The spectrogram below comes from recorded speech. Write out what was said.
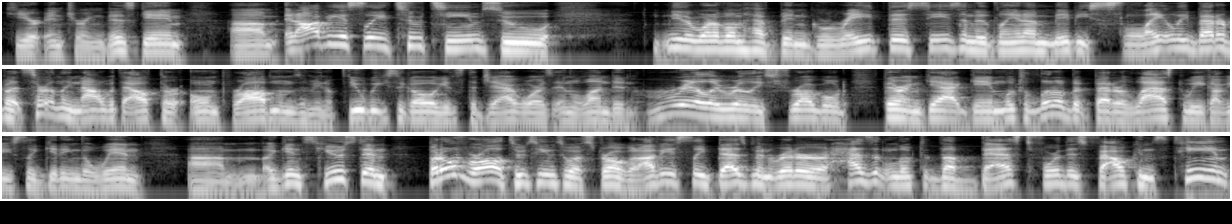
here entering this game. Um, and obviously, two teams who Neither one of them have been great this season. Atlanta maybe slightly better, but certainly not without their own problems. I mean, a few weeks ago against the Jaguars in London, really, really struggled there in GAT game. Looked a little bit better last week, obviously getting the win um, against Houston. But overall, two teams who have struggled. Obviously, Desmond Ridder hasn't looked the best for this Falcons team,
